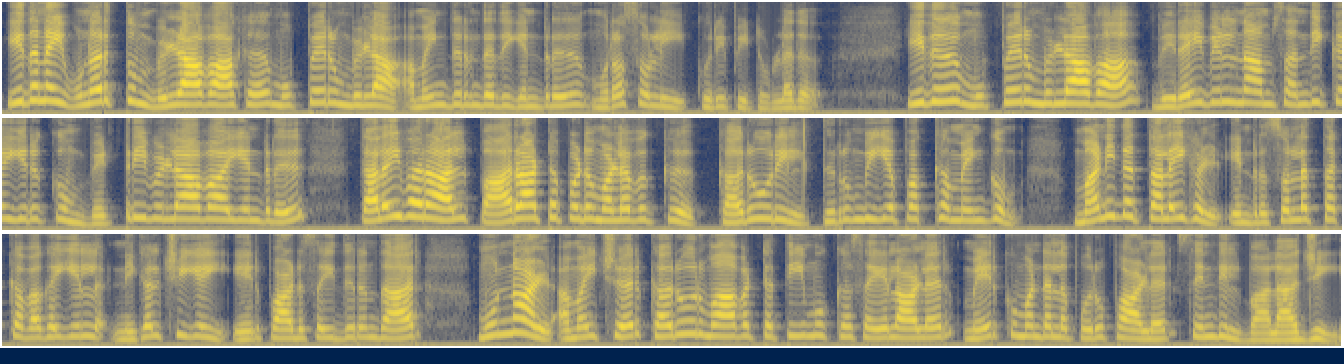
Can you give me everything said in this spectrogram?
இதனை உணர்த்தும் விழாவாக முப்பெரும் விழா அமைந்திருந்தது என்று முரசொலி குறிப்பிட்டுள்ளது. இது முப்பெரும் விழாவா? விரைவில் நாம் சந்திக்க இருக்கும் வெற்றி விழாவா என்று தலைவரால் பாராட்டப்படும் அளவுக்கு கரூரில் திரும்பிய பக்கமெங்கும் மனித தலைகள் என்று சொல்லத்தக்க வகையில் நிகழ்ச்சியை ஏற்பாடு செய்திருந்தார் முன்னாள் அமைச்சர் கரூர் மாவட்ட திமுக செயலாளர் மேற்கு மண்டல பொறுப்பாளர் செந்தில் பாலாஜி.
